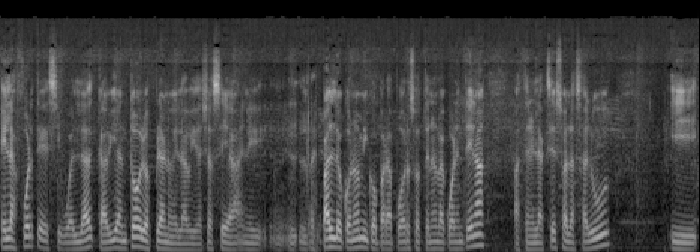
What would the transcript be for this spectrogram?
es la fuerte desigualdad que había en todos los planos de la vida, ya sea en el, respaldo económico para poder sostener la cuarentena, hasta en el acceso a la salud, y,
